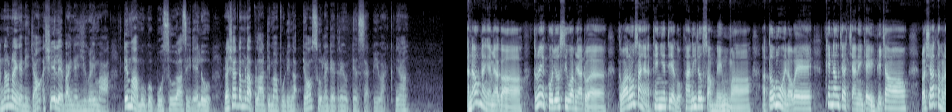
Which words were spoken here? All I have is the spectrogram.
အနောက်နိုင်ငံတွေကြောင့်အရှေ့အလယ်ပိုင်းနဲ့ယူကရိန်းမှာတင်းမာမှုကိုပိုဆိုးရွားစေတယ်လို့ရုရှားသမ္မတပလာတီမာပူတင်ကပြောဆိုလိုက်တဲ့တဲ့ကိုတင်ဆက်ပေးပါခင်ဗျာ။ အနောက်နိုင်ငံများကသူတို့ရဲ့ကိုကျိုးစီးပွားများအတွက်ကမ္ဘာလုံးဆိုင်ရာအခင်းကျင်းတရက်ကိုဖန်တီးလှုပ်ဆောင်နေမှုမှာအတုံးမဝင်တော့ပဲခင်းနောက်ကျကြံနေခဲ့ပြီဖြစ်ကြောင်းရုရှားသမ္မတ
